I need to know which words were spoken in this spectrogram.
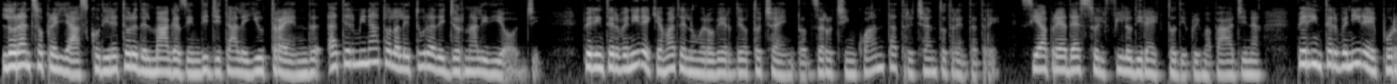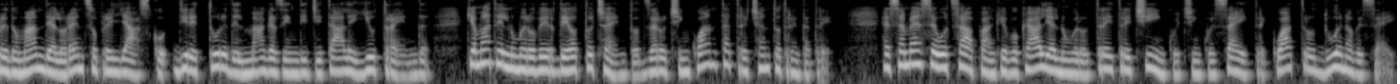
Lorenzo Pregliasco, direttore del magazine digitale U-Trend, ha terminato la lettura dei giornali di oggi. Per intervenire chiamate il numero verde 800 050 333. Si apre adesso il filo diretto di prima pagina per intervenire e porre domande a Lorenzo Pregliasco, direttore del magazine digitale U-Trend. Chiamate il numero verde 800 050 333. Sms e WhatsApp anche vocali al numero 335 5634 296.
